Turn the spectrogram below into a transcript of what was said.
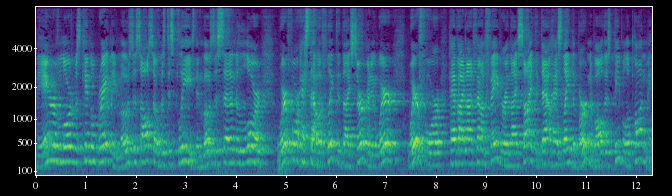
And the anger of the Lord was kindled greatly. Moses also was displeased. And Moses said unto the Lord, Wherefore hast thou afflicted thy servant? And where, wherefore have I not found favor in thy sight that thou hast laid the burden of all this people upon me?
